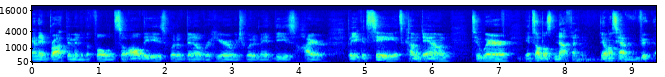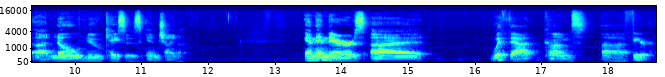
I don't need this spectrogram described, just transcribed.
and they brought them into the fold. So all these would have been over here, which would have made these higher. But you can see it's come down to where it's almost nothing. They almost have uh, no new cases in China. And then there's, uh, with that comes uh, fear.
